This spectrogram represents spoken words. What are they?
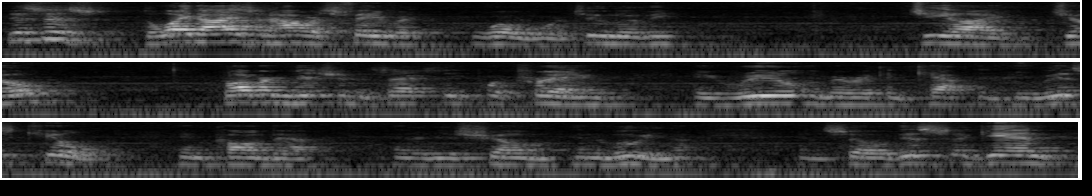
This is Dwight Eisenhower's favorite World War II movie, G.I. Joe. Robert Mitchum is actually portraying a real American captain who is killed in combat, and it is shown in the movie. And so this, again,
